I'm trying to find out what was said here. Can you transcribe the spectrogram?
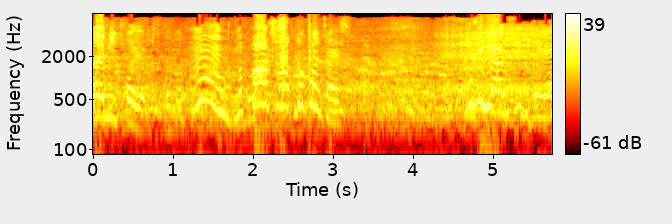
Daj mi twoją. Mm, no patrz, no, do końca jest. Może ja już spróbuję.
